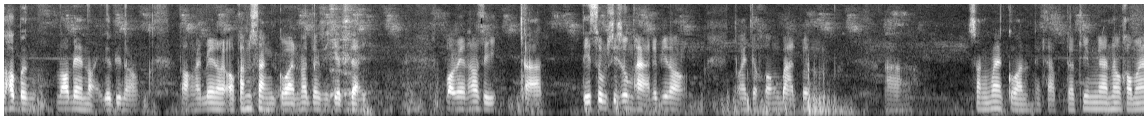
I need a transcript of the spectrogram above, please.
รอเบิงรอแม่หน่อยเด้อพี่น้องต้องให้แม่หน่อยออกคำสั่งก่อนเขาจังสิเฮ็ดได้บ่แม่นเฮาสิอ่าติดซุ่มซีซุ่มหาเด้อพี่น้องต้องให้เจ้าของบาทเพิ่นอ่า สั่งมากก่อนนะครับเดี๋ยวทีมงานเขาเขามา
